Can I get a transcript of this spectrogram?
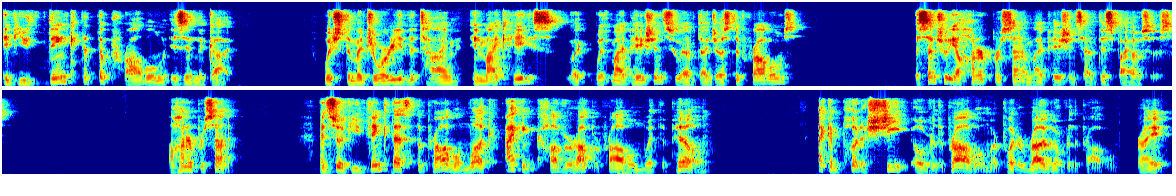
If you think that the problem is in the gut, which the majority of the time, in my case, like with my patients who have digestive problems, essentially 100% of my patients have dysbiosis. 100%. And so if you think that's the problem, look, I can cover up a problem with the pill. I can put a sheet over the problem or put a rug over the problem, right?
